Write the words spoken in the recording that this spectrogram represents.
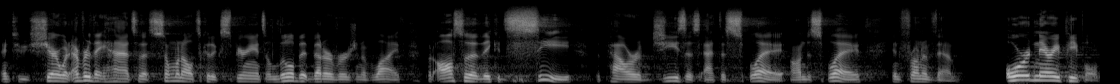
and to share whatever they had so that someone else could experience a little bit better version of life, but also that they could see the power of Jesus at display, on display in front of them. Ordinary people.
